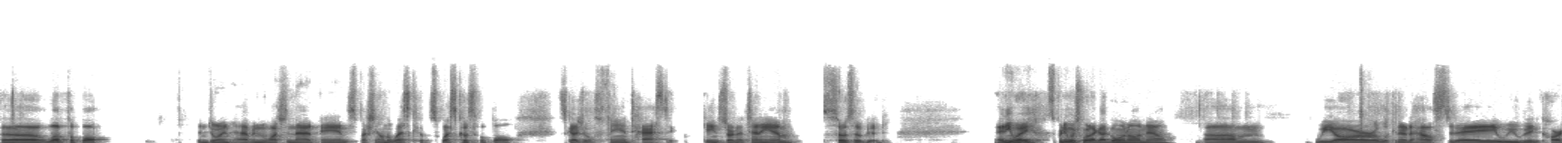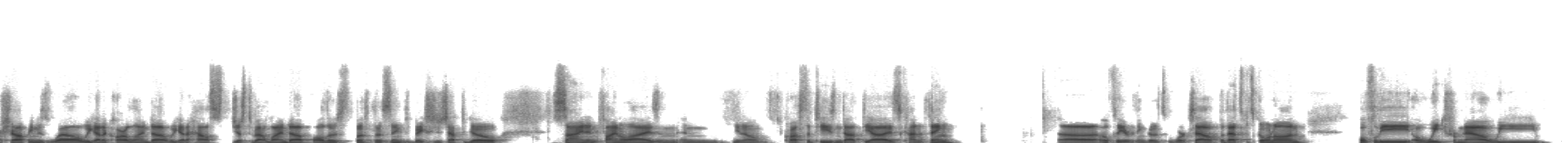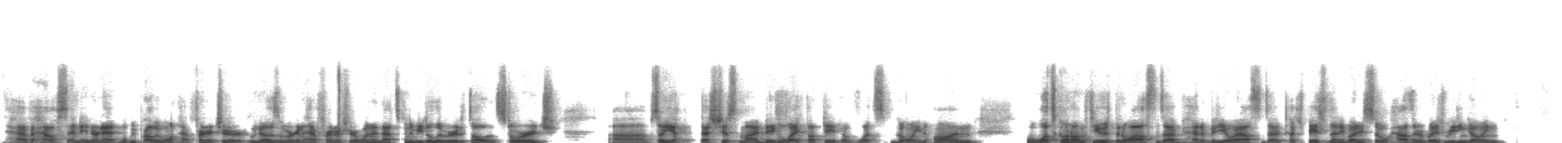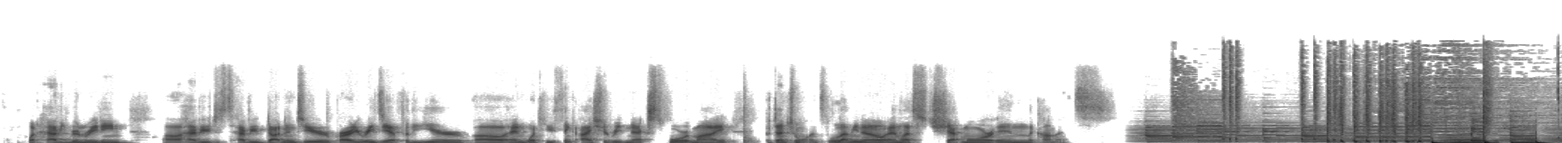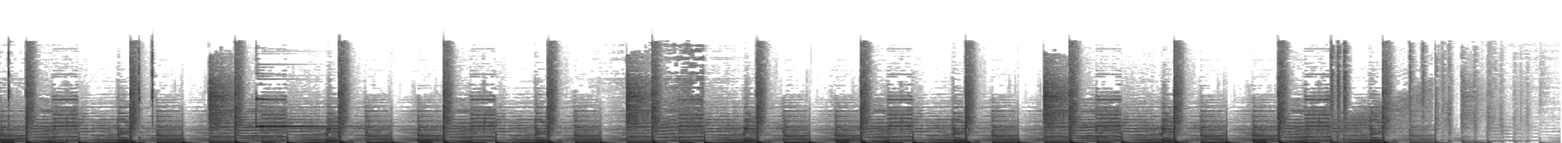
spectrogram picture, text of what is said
uh, love football. Enjoying having watching that, and especially on the West Coast. West Coast football schedule fantastic. Game starting at 10 a.m. So so good. anyway, that's pretty much what I got going on now. Um, we are looking at a house today. We've been car shopping as well. We got a car lined up. We got a house just about lined up. All those both those things basically just have to go sign and finalize and and you know cross the T's and dot the I's kind of thing. Uh, hopefully everything goes works out. But that's what's going on. Hopefully a week from now we have a house and internet, but we probably won't have furniture. Who knows when we're going to have furniture? When that's going to be delivered? It's all in storage. Uh, so yeah, that's just my big life update of what's going on. Well, what's going on with you? It's been a while since I've had a video out, since I've touched base with anybody. So how's everybody's reading going? What have you been reading? Uh, have you just have you gotten into your priority reads yet for the year? Uh, and what do you think I should read next for my potential ones? Let me know and let's chat more in the comments.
